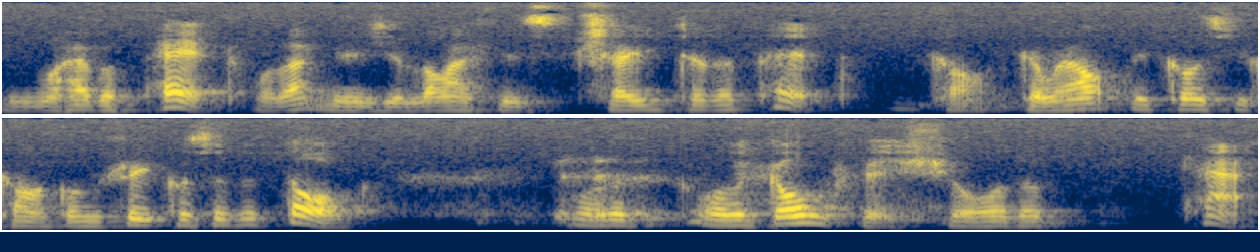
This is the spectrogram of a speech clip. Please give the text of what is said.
You might have a pet. Well, that means your life is chained to the pet. You can't go out because you can't go on the street because of the dog, or the, or the goldfish, or the cat.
